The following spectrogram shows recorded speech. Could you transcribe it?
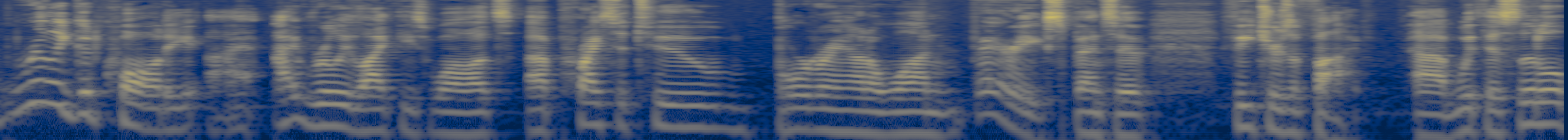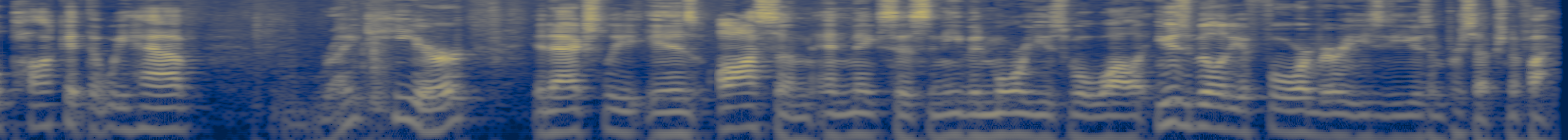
really good quality. I, I really like these wallets. A price of two, bordering on a one, very expensive. Features of five. Uh, with this little pocket that we have, right here, it actually is awesome and makes this an even more usable wallet. Usability of four, very easy to use, and perception of five.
